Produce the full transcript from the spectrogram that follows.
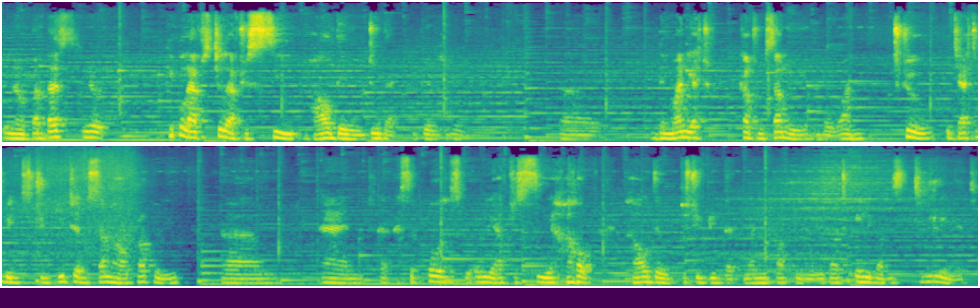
You know, but that's you know, people have still have to see how they will do that because you know, uh, the money has to come from somewhere. Number one, two, it has to be distributed somehow properly, um, and I suppose we only have to see how how they distribute that money properly without anybody stealing it,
